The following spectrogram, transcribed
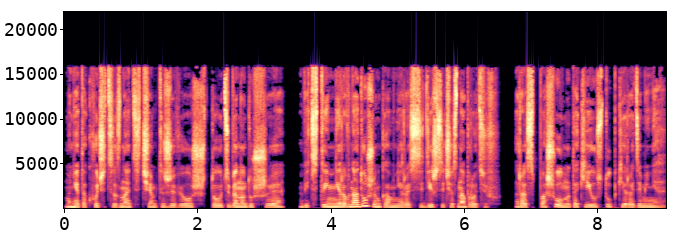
Мне так хочется знать, чем ты живешь, что у тебя на душе. Ведь ты неравнодушен ко мне, раз сидишь сейчас напротив. Раз пошел на такие уступки ради меня.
